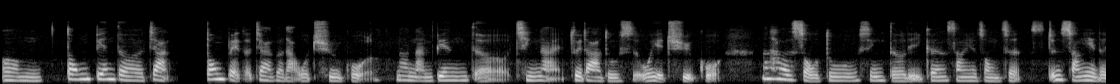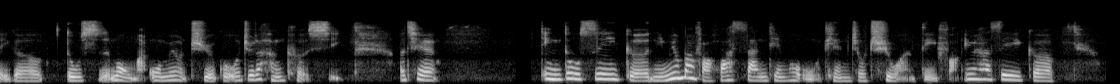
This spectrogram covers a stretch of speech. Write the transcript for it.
嗯，东边的加东北的加尔各答我去过了，那南边的钦奈最大都市我也去过。那它的首都新德里跟商业重镇，跟商业的一个都市孟买我没有去过，我觉得很可惜，而且。印度是一个你没有办法花三天或五天就去完的地方，因为它是一个，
